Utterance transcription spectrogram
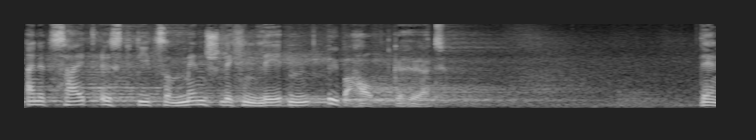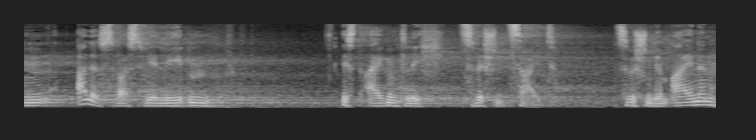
eine Zeit ist, die zum menschlichen Leben überhaupt gehört. Denn alles, was wir leben, ist eigentlich Zwischenzeit, zwischen dem einen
